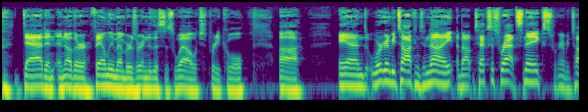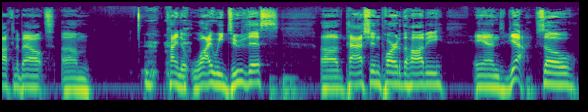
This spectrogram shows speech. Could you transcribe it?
dad and, and other family members are into this as well, which is pretty cool. Uh, and we're going to be talking tonight about Texas rat snakes. We're going to be talking about um, kind of why we do this, uh, the passion part of the hobby. And yeah, so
